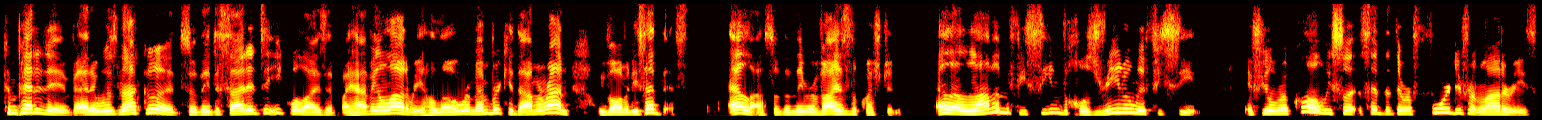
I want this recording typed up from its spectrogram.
competitive and it was not good. So they decided to equalize it by having a lottery. Hello, remember Kidamaran? We've already said this. Ella. So then they revised the question. Ella lama mifisin v'chozrinu mifisin. If you'll recall, we said that there were four different lotteries,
